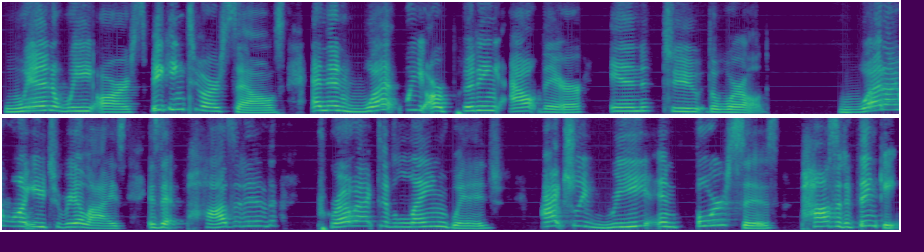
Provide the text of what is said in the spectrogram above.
when we are speaking to ourselves and then what we are putting out there into the world? What I want you to realize is that positive, proactive language actually reinforces positive thinking.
